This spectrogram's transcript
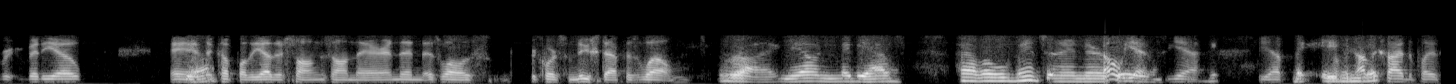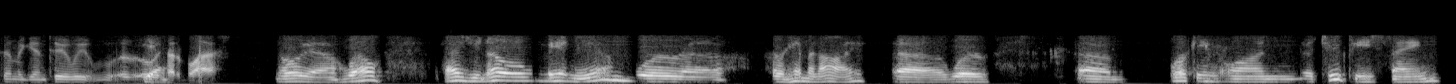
re- video, and Yeah. a couple of the other songs on there, and then as well as record some new stuff as well. Right. Yeah, and maybe have have old Vincent in there. Oh too. yes, yeah, yep. But Even I'm with- excited to play with him again too. We, we always had a blast. Oh yeah. Well, as you know, me and him were, uh, or him and I, uh, were um, working on a two-piece thing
